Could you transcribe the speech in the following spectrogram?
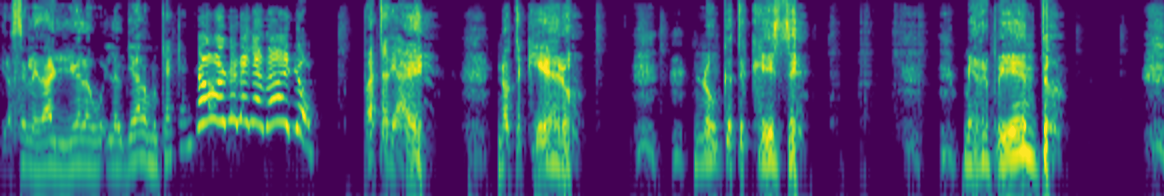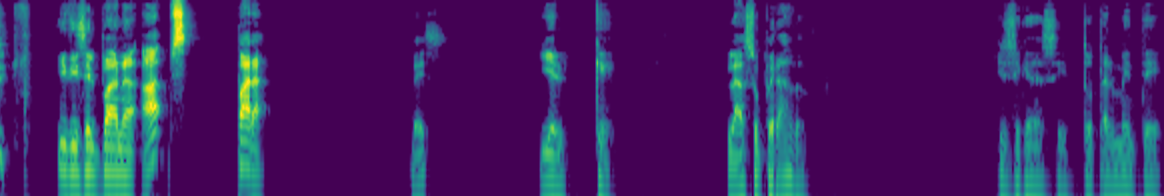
Y hacerle daño. Llega la, la- llega la muchacha. No, no le haga daño. Vete de ahí. No te quiero. Nunca te quise. Me arrepiento. Y dice el pana, ah, para. ¿Ves? ¿Y él qué? La ha superado. Y se queda así, totalmente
